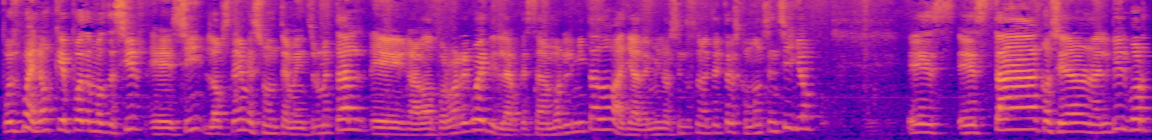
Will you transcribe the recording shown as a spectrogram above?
pues bueno, ¿qué podemos decir? Eh, sí, Love Them es un tema instrumental eh, grabado por Barry White y la Orquesta de Amor Limitado allá de 1993 como un sencillo. Es, está considerado en el Billboard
